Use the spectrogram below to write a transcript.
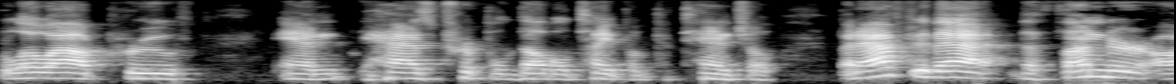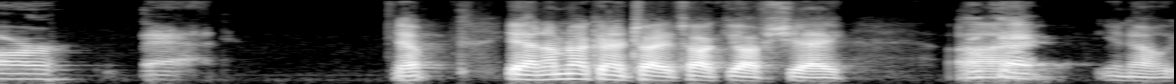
blowout proof and has triple double type of potential. But after that, the Thunder are bad. Yep. Yeah, and I'm not going to try to talk you off Shai. Uh, okay. Uh, you know,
